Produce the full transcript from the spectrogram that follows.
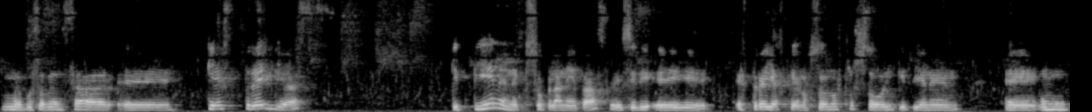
me puse a pensar eh, qué estrellas que tienen exoplanetas, es decir, eh, estrellas que no son nuestro Sol, que tienen eh, un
